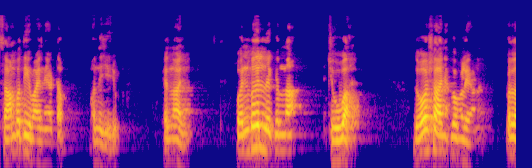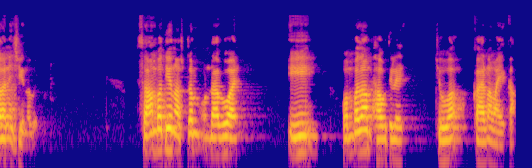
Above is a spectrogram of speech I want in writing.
സാമ്പത്തികമായ നേട്ടം വന്നു ചേരും. എന്നാൽ ഒൻപതിൽ നിൽക്കുന്ന ചൊവ്വ ദോഷാനുഭവങ്ങളെയാണ് പ്രദാനം ചെയ്യുന്നത്. സാമ്പത്തിക നഷ്ടം ഉണ്ടാകുവാൻ ഈ ഒമ്പതാം ഭാവത്തിലെ ചൊവ്വ കാരണമായേക്കാം.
